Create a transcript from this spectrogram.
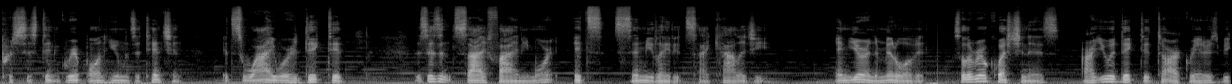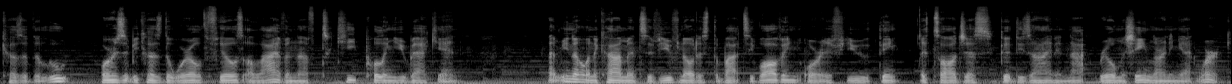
persistent grip on humans' attention. It's why we're addicted. This isn't sci fi anymore, it's simulated psychology. And you're in the middle of it. So the real question is are you addicted to Arc Raiders because of the loot, or is it because the world feels alive enough to keep pulling you back in? Let me know in the comments if you've noticed the bots evolving or if you think it's all just good design and not real machine learning at work.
